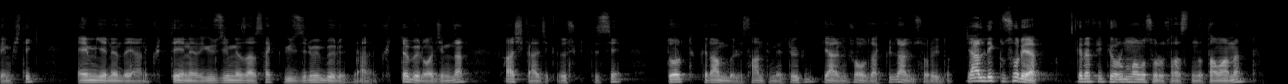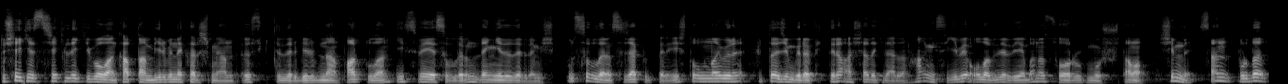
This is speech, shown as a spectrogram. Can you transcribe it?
demiştik. M yerine de yani kütle yerine de 120 yazarsak 120 bölü yani kütle bölü hacimden kaç gelecek? Öz kütlesi 4 gram bölü santimetre küp gelmiş olacak. Güzel bir soruydu. Geldik bu soruya. Grafik yorumlama sorusu aslında tamamen. Düşey kesiti şekildeki gibi olan kaptan birbirine karışmayan, öz kütleleri birbirinden farklı olan X ve Y sıvıların dengededir demiş. Bu sıvıların sıcaklıkları eşit olduğuna göre kütle hacim grafikleri aşağıdakilerden hangisi gibi olabilir diye bana sormuş. Tamam. Şimdi sen burada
